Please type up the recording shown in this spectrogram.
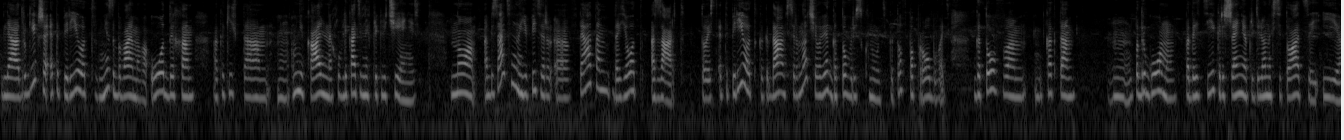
Для других же это период незабываемого отдыха, а, каких-то уникальных, увлекательных приключений. Но обязательно Юпитер э, в пятом дает азарт, то есть это период, когда все равно человек готов рискнуть, готов попробовать, готов эм, как-то по-другому подойти к решению определенных ситуаций и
